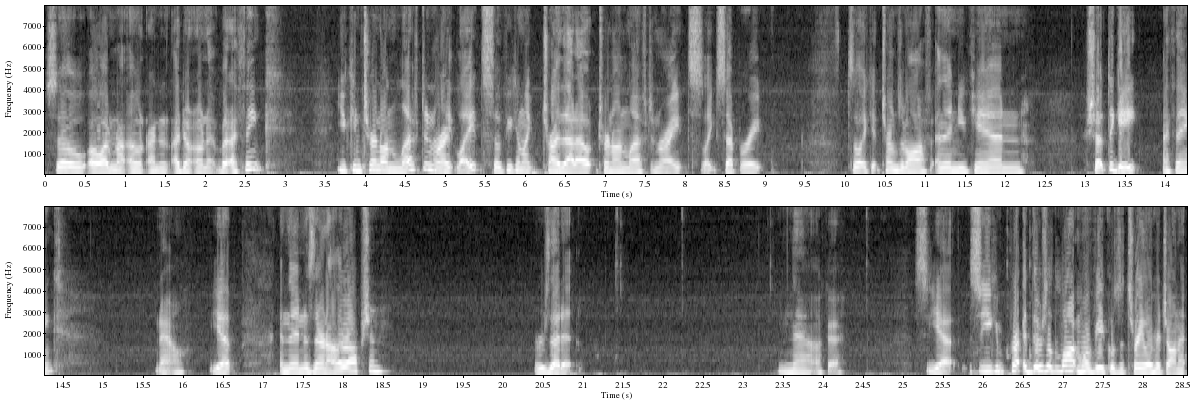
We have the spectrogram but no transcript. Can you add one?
So, oh, I'm not own. I don't. I don't own it, but I think you can turn on left and right lights. So if you can like try that out, turn on left and rights, like separate. So like it turns them off, and then you can shut the gate. I think. Now, yep. And then is there another option? Or is that it? No, okay. So yeah, so you can. there's a lot more vehicles with trailer hitch on it.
